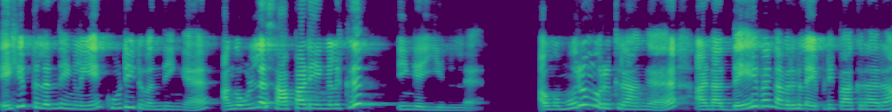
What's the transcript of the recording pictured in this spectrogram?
எகிப்துல இருந்து எங்களை ஏன் கூட்டிட்டு வந்தீங்க? அங்க உள்ள சாப்பாடு எங்களுக்கு இங்க இல்லை. அவங்க முறுமுறுக்கிறாங்க. ஆனா தேவன் அவர்களை எப்படி பார்க்குறாரா?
